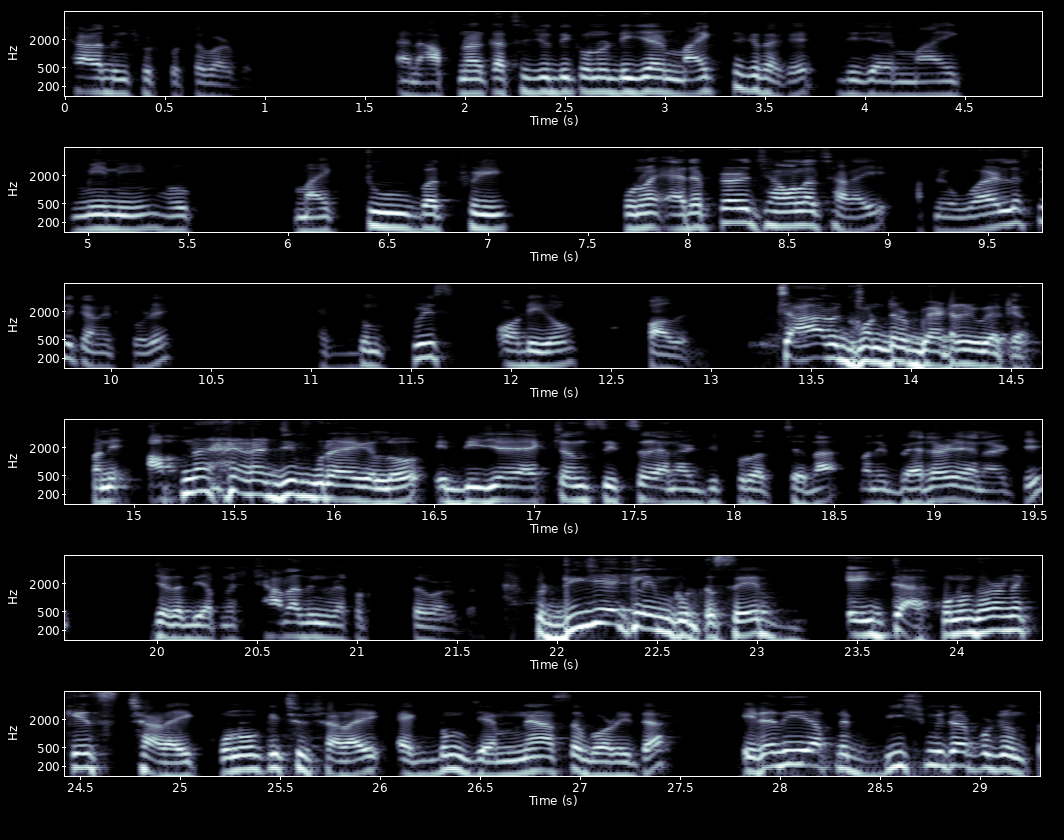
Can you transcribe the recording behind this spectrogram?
সারাদিন শুট করতে পারবেন। অ্যান্ড আপনার কাছে যদি কোনো ডিজাইন মাইক থেকে থাকে, ডিজাইন মাইক মিনি হোক মাইক টু বা থ্রি কোনো অ্যাডাপ্টারের ঝামেলা ছাড়াই আপনি ওয়্যারলেসলি কানেক্ট করে একদম ক্রিস্প অডিও পাবেন। চার ঘণ্টার ব্যাটারি ব্যাকআপ মানে আপনার এনার্জি ফুরায় গেল, এই ডিজে অ্যাকশন সিক্স এর এনার্জি ফুরাচ্ছে না মানে ব্যাটারি এনার্জি যেটা দিয়ে আপনি সারাদিন রেকর্ড করতে পারবেন। তো ডিজে ক্লেম করতেছে, এইটা কোনো ধরনের কেস ছাড়াই, কোনো কিছু ছাড়াই একদম যেমনে আছে বডিটা, এটা দিয়ে আপনি বিশ মিটার পর্যন্ত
